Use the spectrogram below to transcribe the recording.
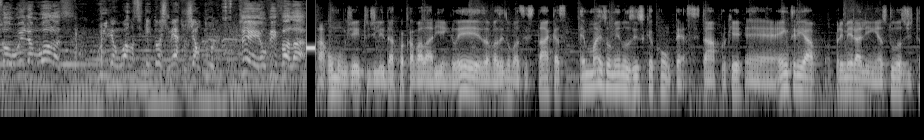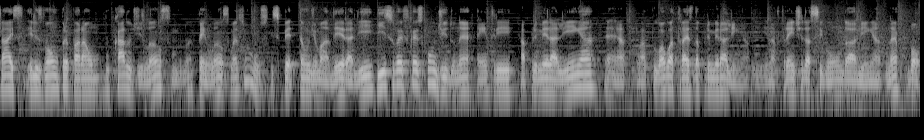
Sou William Wallace, William Wallace tem dois metros de altura. Sim, ouvi falar. arruma um jeito de lidar com a cavalaria inglesa, fazendo umas estacas. É mais ou menos isso que acontece, tá? Porque é, entre a primeira linha e as duas de trás, eles vão preparar um bocado de lança, não é bem lança, mas uns espetão de madeira ali, e isso vai ficar escondido, né? Entre a primeira linha, é, logo atrás da primeira linha, e na frente da segunda linha, né? Bom,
